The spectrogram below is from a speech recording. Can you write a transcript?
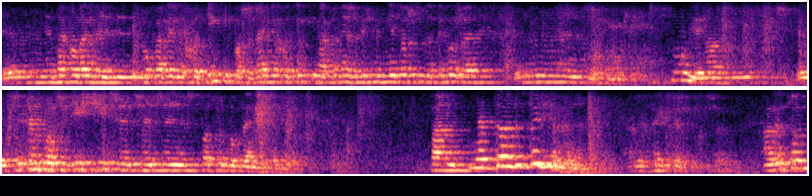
mm, zachowajmy, poprawiamy chodniki, poszerzajmy chodniki, natomiast żebyśmy nie doszli do tego, że mm, mówię, no, czy tempo 30, czy, czy, czy w sposób ograniczony. Pan, jak to, to idziemy. Ale w tej kwestii trzeba. Ale to,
